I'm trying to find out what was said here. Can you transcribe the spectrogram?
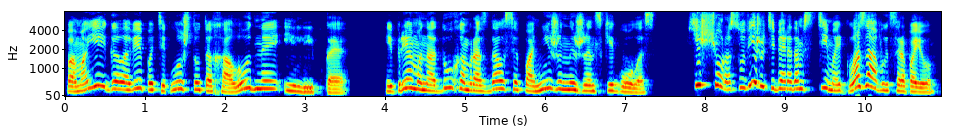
По моей голове потекло что-то холодное и липкое. И прямо над духом раздался пониженный женский голос. «Еще раз увижу тебя рядом с Тимой, глаза выцарапаю!»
